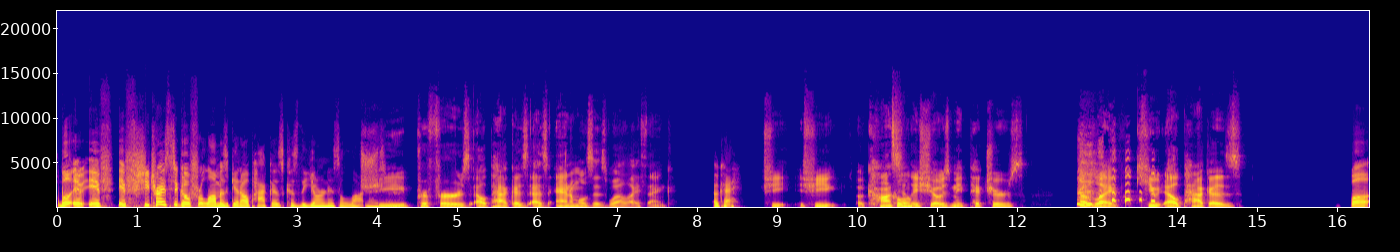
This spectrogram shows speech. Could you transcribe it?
well if, if if she tries to go for llamas, get alpacas because the yarn is a lot nicer. She prefers alpacas as animals as well, I think. Okay. She she uh, constantly shows me pictures of like cute alpacas. Well,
